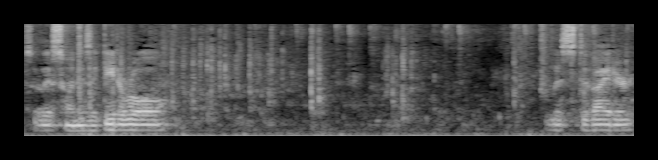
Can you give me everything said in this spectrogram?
So this one is a data role, list divider.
